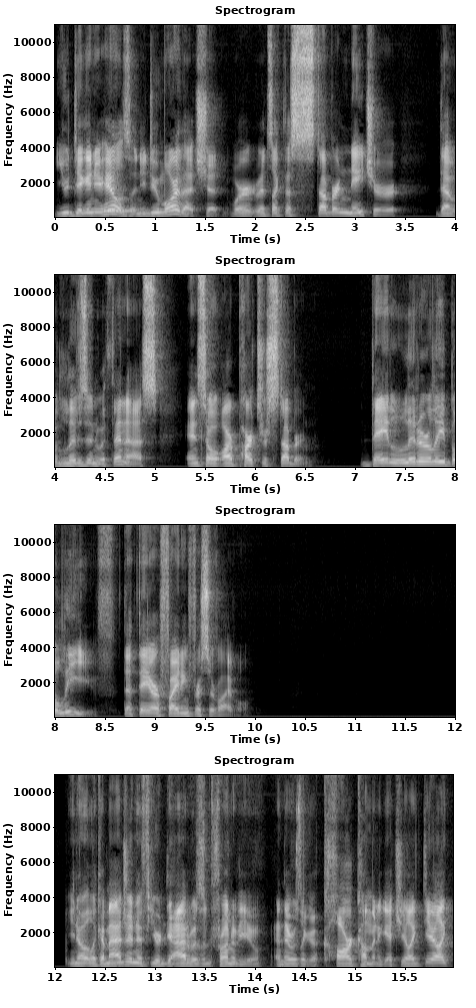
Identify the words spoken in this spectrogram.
you dig in your heels and you do more of that shit. Where it's like the stubborn nature that lives in within us, and so our parts are stubborn they literally believe that they are fighting for survival. You know, like imagine if your dad was in front of you and there was like a car coming to get you, like you're like,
